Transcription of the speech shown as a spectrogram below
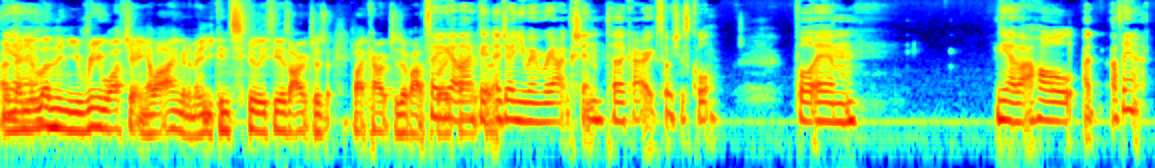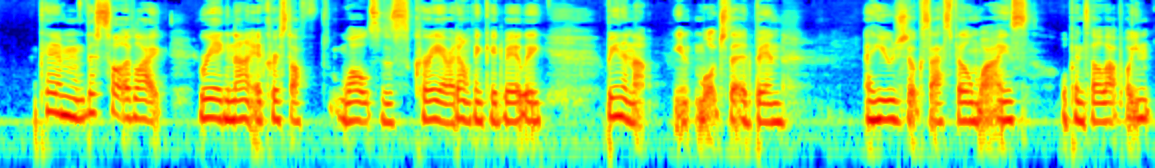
and then you and then you rewatch it and you're like, hang on a minute, you can clearly see his characters like characters about to So you break get like a, a genuine reaction to the character, which is cool. But um, yeah, that whole I, I think Kim this sort of like reignited Christoph Waltz's career. I don't think he'd really been in that you know, much that had been a huge success film wise up until that point.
